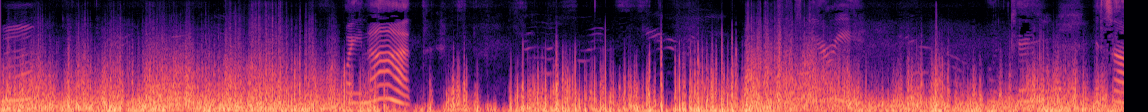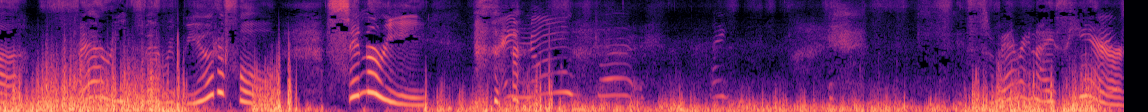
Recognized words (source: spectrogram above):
Hmm? Why not? It's scary. Okay. It's a very, very beautiful scenery. I know, very nice here.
